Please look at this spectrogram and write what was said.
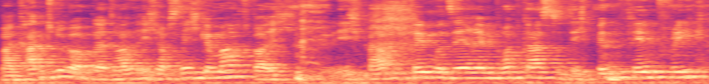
Man kann drüber blättern. Ich habe es nicht gemacht, weil ich, ich habe einen Film- und Serien-Podcast und ich bin Filmfreak.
